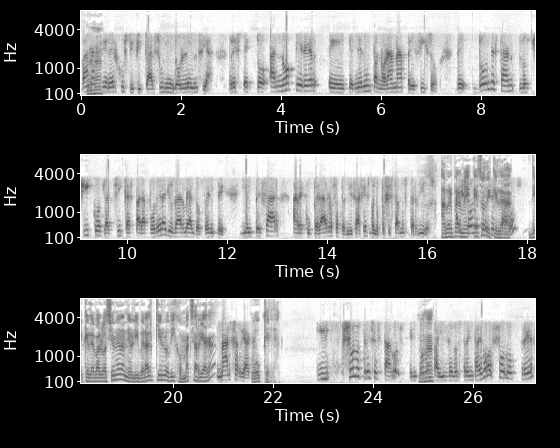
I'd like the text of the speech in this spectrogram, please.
van a querer justificar su indolencia respecto a no querer eh, tener un panorama preciso de dónde están los chicos, las chicas, para poder ayudarle al docente y empezar a recuperar los aprendizajes, bueno, pues estamos perdidos. A ver, espérame, eso de que, la, de que la evaluación era neoliberal, ¿quién lo dijo? ¿Max Arriaga? Max Arriaga. Y solo tres estados en todo el país, de los 32, solo tres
